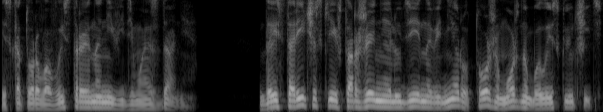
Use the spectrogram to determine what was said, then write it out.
из которого выстроено невидимое здание. Да исторические вторжения людей на Венеру тоже можно было исключить.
